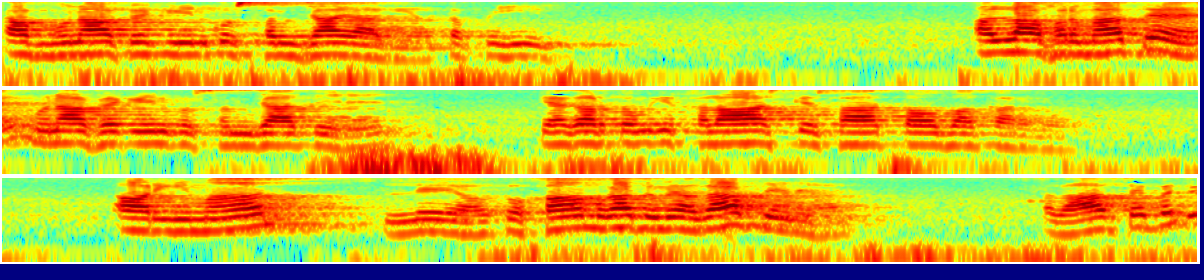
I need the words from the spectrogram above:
اب منافقین کو سمجھایا گیا، تفہیم۔ اللہ فرماتے ہیں، منافقین کو سمجھاتے ہیں کہ اگر تم اخلاص کے ساتھ توبہ کر لو اور ایمان لے آؤ، تو خام کا تمہیں عذاب دینے ہے عذاب سے بچو۔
